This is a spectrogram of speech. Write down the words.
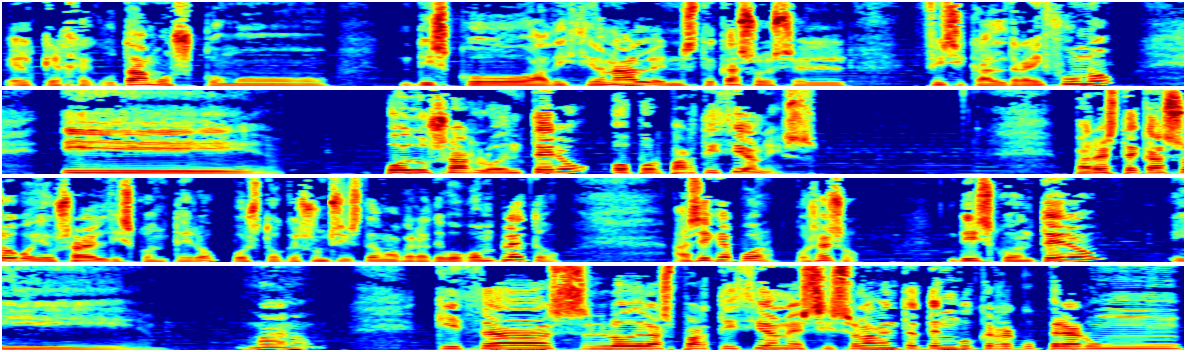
el que ejecutamos como disco adicional, en este caso es el Physical Drive 1, y puedo usarlo entero o por particiones. Para este caso voy a usar el disco entero, puesto que es un sistema operativo completo. Así que bueno, pues eso, disco entero y bueno, quizás lo de las particiones, si solamente tengo que recuperar un...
